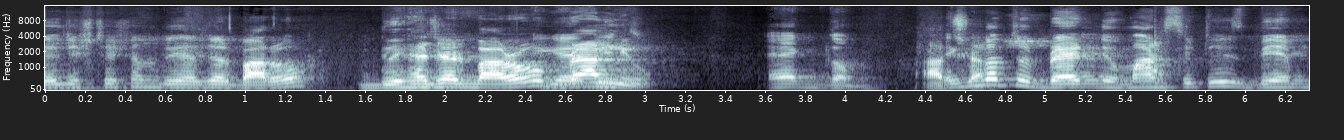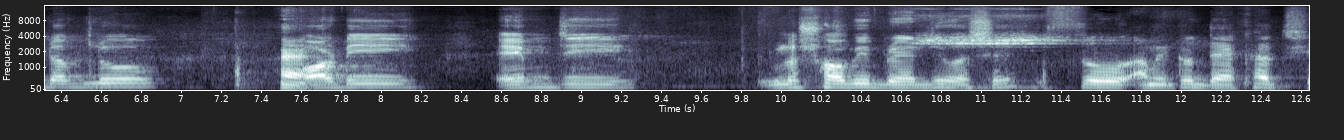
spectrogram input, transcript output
রেজিস্ট্রেশন দুই হাজার বারো। দুই হাজার বারো ব্র্যান্ড নিউ একদম। এগুলো তো brand new Mercedes BMW. Audi MG এগুলো সবই ব্র্যান্ড নিউ আছে সো আমি একটু দেখাচ্ছি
